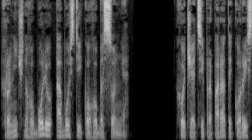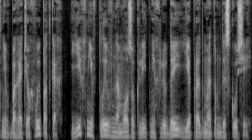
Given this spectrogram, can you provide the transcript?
хронічного болю або стійкого безсоння. Хоча ці препарати корисні в багатьох випадках, їхній вплив на мозок літніх людей є предметом дискусій.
